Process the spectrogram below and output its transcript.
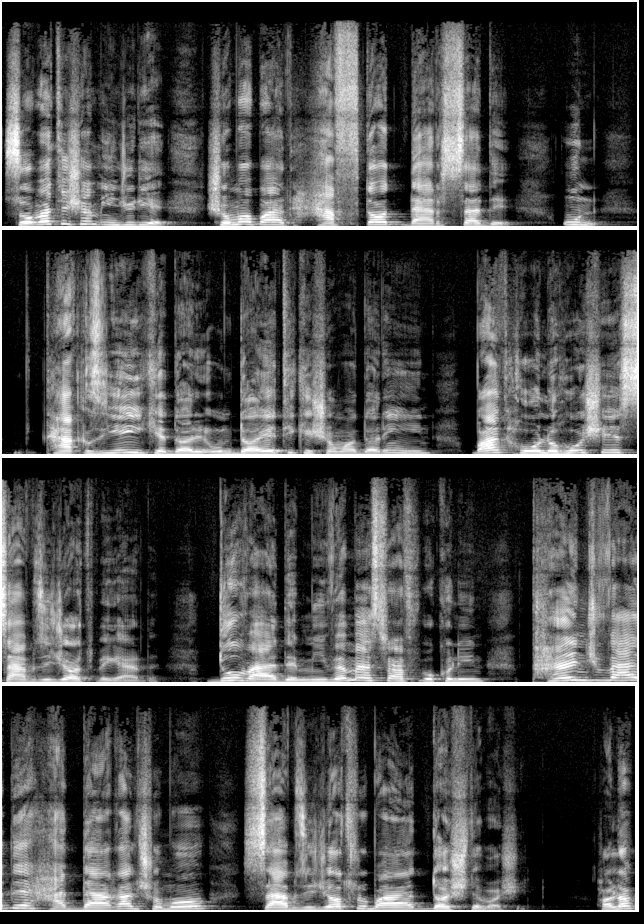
صحبتش هم اینجوریه. شما باید 70 درصد اون تغذیه‌ای که دارین اون دایتی که شما دارین باید حول و حوش سبزیجات بگرده. دو وعده میوه مصرف بکنین پنج وعده حداقل شما سبزیجات رو باید داشته باشین. حالا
